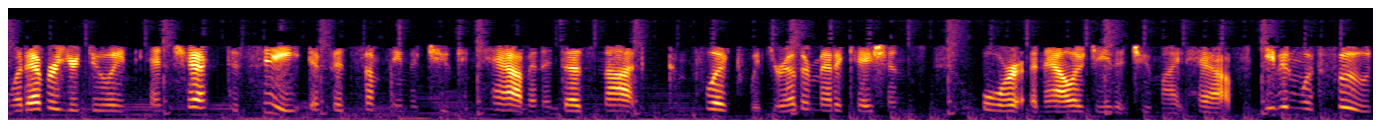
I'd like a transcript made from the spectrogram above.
whatever you're doing, and check to see if it's something that you can have and it does not conflict with your other medications or an allergy that you might have. Even with food,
